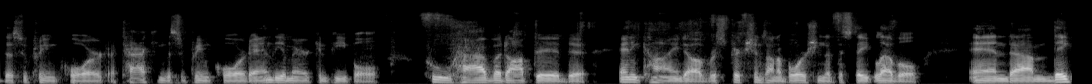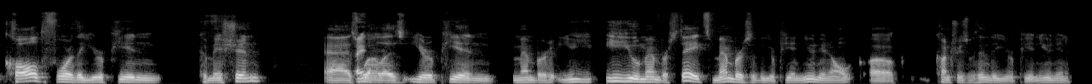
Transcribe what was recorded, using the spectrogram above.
the Supreme Court, attacking the Supreme Court and the American people who have adopted any kind of restrictions on abortion at the state level. And um, they called for the European Commission as right. well as European member EU member states, members of the European Union, all uh, countries within the European Union,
